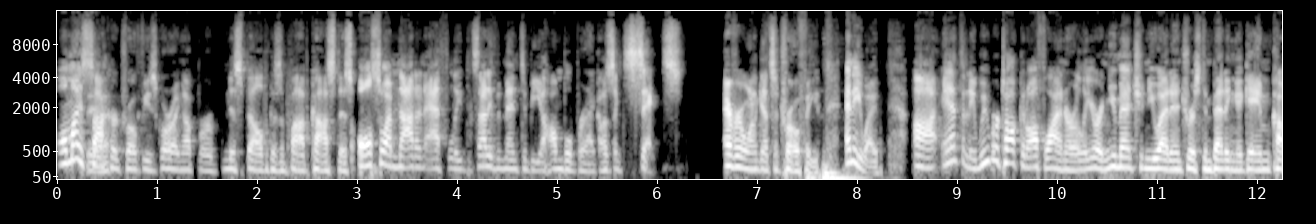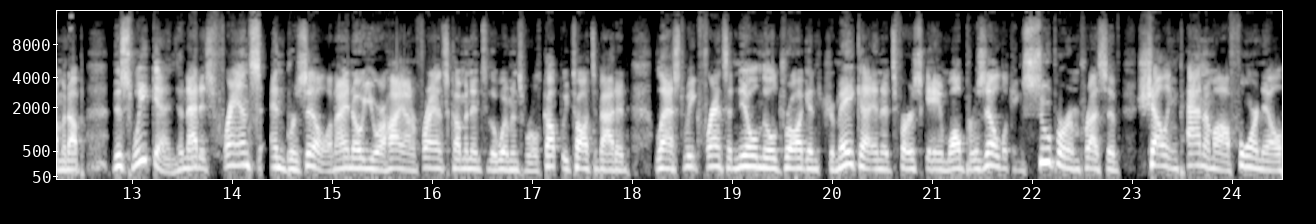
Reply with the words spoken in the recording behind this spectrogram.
All my soccer trophies growing up were misspelled because of Bob Costas. Also, I'm not an athlete. It's not even meant to be a humble brag. I was like six. Everyone gets a trophy. Anyway, uh, Anthony, we were talking offline earlier, and you mentioned you had interest in betting a game coming up this weekend, and that is France and Brazil. And I know you were high on France coming into the Women's World Cup. We talked about it last week. France a nil-nil draw against Jamaica in its first game, while Brazil looking super impressive, shelling Panama 4-0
